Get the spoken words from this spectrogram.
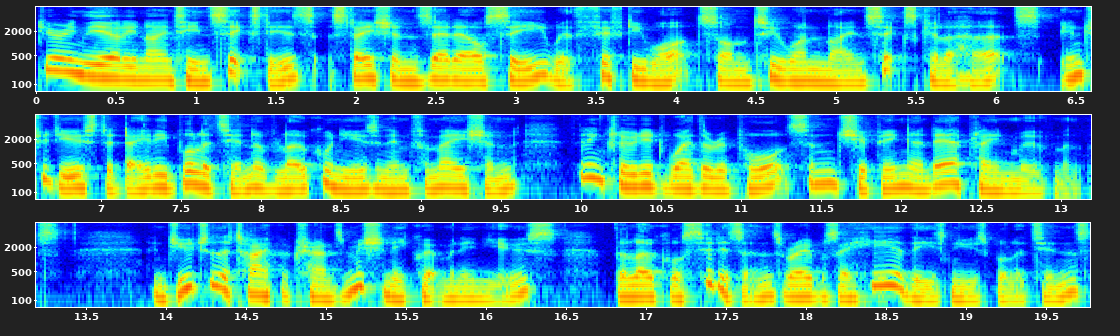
During the early 1960s, station ZLC with 50 watts on 2196 kHz introduced a daily bulletin of local news and information that included weather reports and shipping and airplane movements. And due to the type of transmission equipment in use, the local citizens were able to hear these news bulletins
